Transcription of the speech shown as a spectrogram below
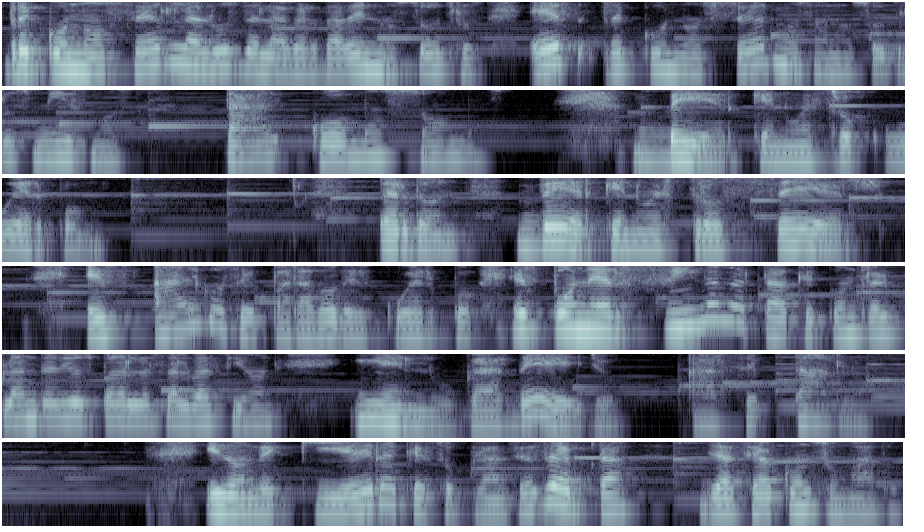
Reconocer la luz de la verdad en nosotros es reconocernos a nosotros mismos tal como somos. Ver que nuestro cuerpo perdón, ver que nuestro ser es algo separado del cuerpo, es poner fin al ataque contra el plan de Dios para la salvación y en lugar de ello, aceptarlo. Y donde quiera que su plan se acepta, ya se ha consumado.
